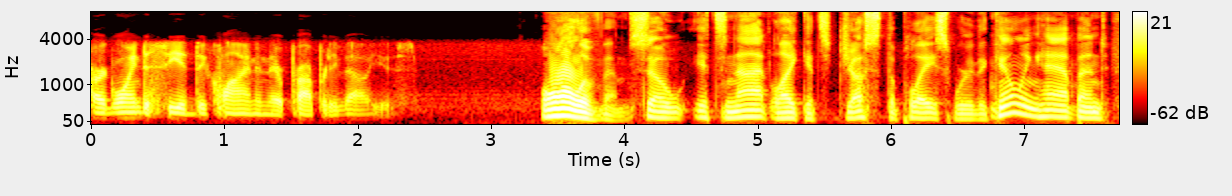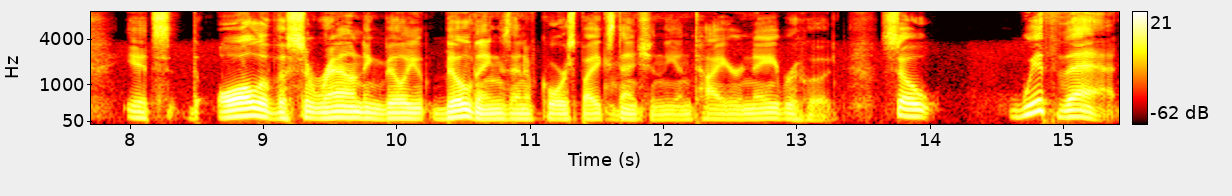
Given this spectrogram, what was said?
are going to see a decline in their property values all of them. So it's not like it's just the place where the killing happened. It's all of the surrounding buildings, and of course, by extension, the entire neighborhood. So, with that,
